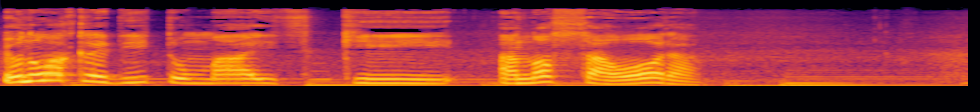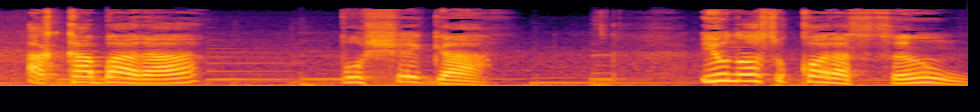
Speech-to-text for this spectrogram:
Eu não acredito mais que a nossa hora acabará por chegar. E o nosso coração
